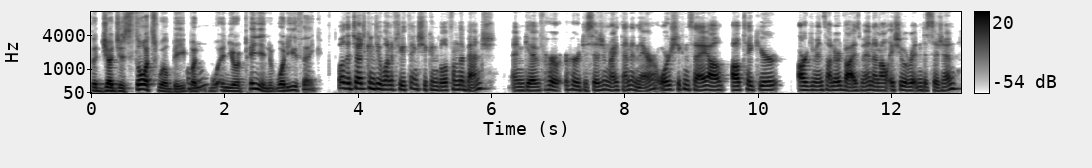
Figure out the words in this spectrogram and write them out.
the judge's thoughts will be, but Mhm. in your opinion, what do you think? well the judge can do one of two things. She can rule from the bench and give her her decision right then and there or she can say i'll i'll take your arguments under advisement and i'll issue a written decision.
